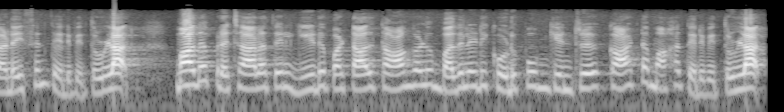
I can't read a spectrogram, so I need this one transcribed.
கணேசன் தெரிவித்துள்ளார். மத பிரச்சாரத்தில் ஈடுபட்டால் தாங்களும் பதிலடி கொடுப்போம் என்று காட்டமாக தெரிவித்துள்ளார்.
